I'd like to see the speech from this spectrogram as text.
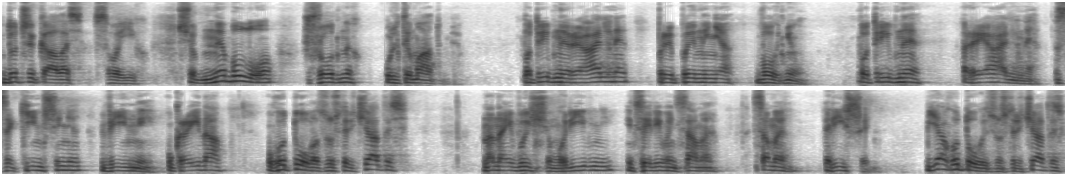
дочекалась своїх, щоб не було жодних ультиматумів. Потрібне реальне припинення вогню. Потрібне реальне закінчення війни. Україна готова зустрічатись на найвищому рівні, і цей рівень саме, саме рішень, Я готовий зустрічатись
